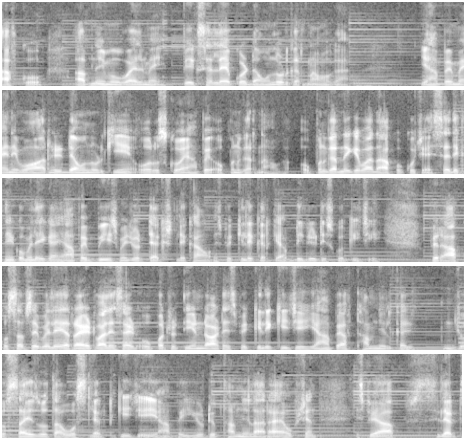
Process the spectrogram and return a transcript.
आपको अपने मोबाइल में पिक्सल ऐप को डाउनलोड करना होगा। यहाँ पे मैंने वो ऑलरेडी डाउनलोड किए और उसको यहाँ पे ओपन करना होगा। ओपन करने के बाद आपको कुछ ऐसा देखने को मिलेगा। यहाँ पे बीच में जो टेक्स्ट लिखा हो, इस पर क्लिक करके आप डिलीट इसको कीजिए। फिर आपको सबसे पहले राइट वाले साइड ऊपर जो तीन डॉट है, इस पर क्लिक कीजिए। यहाँ पे आप थंबनेल का जो साइज़ होता है, वो सिलेक्ट कीजिए। यहाँ पे यूट्यूब थंबनेल आ रहा है ऑप्शन इस पर आप सिलेक्ट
